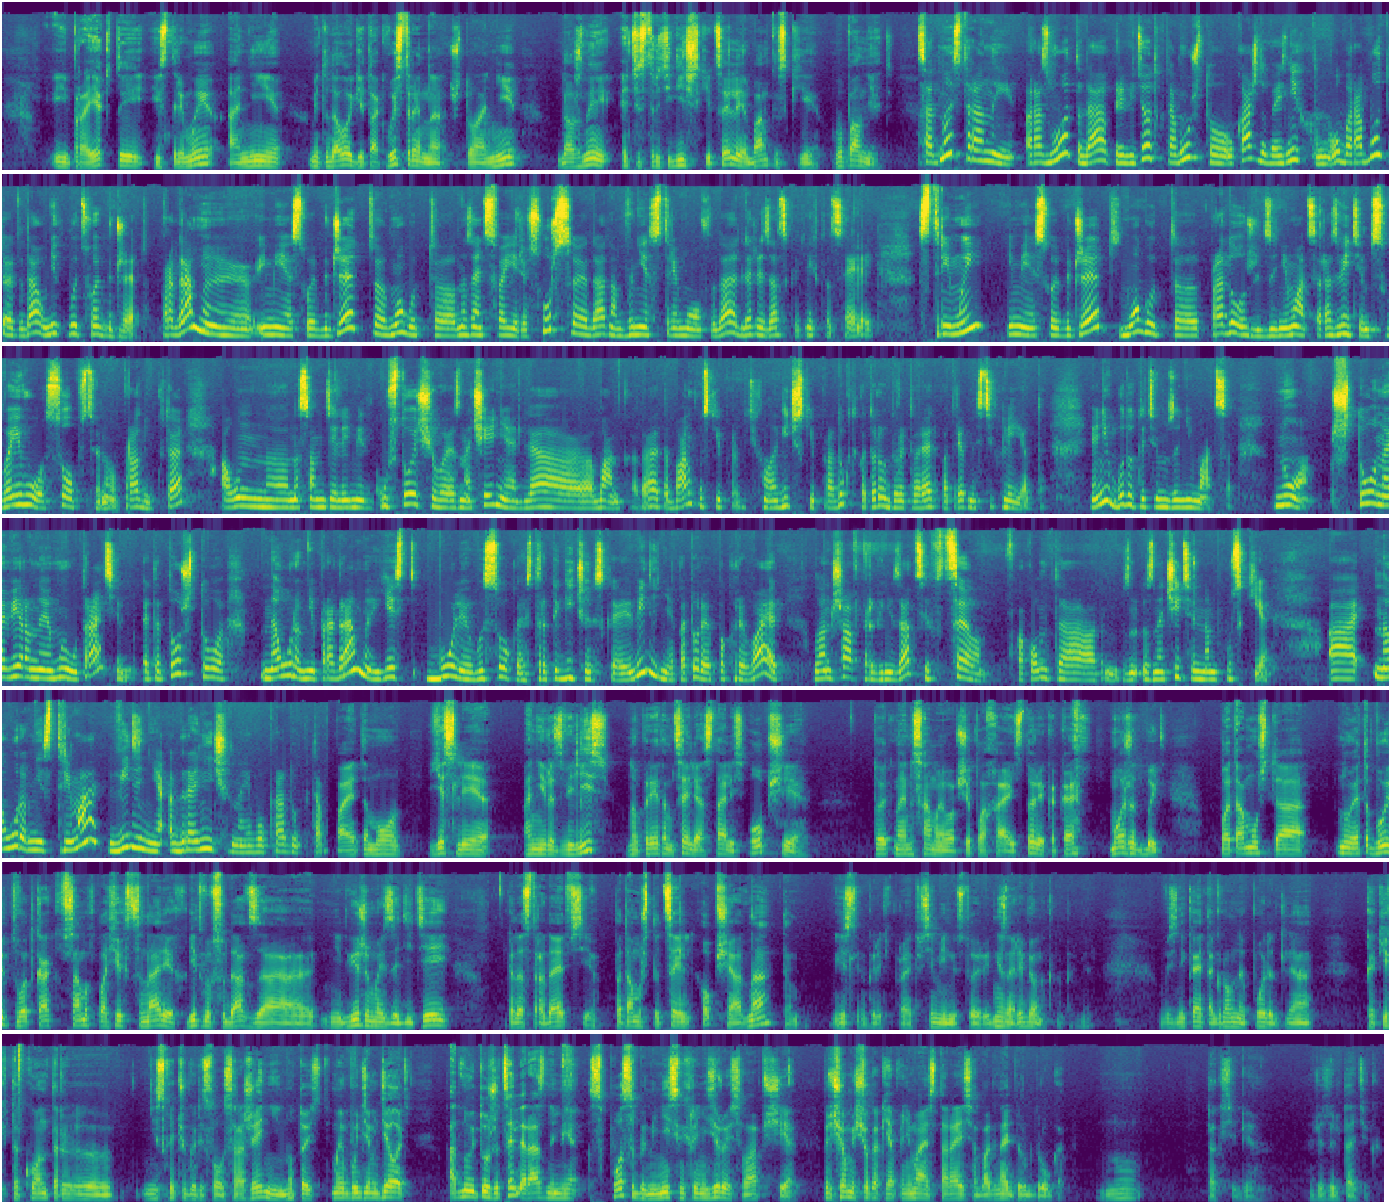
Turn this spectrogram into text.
И проекты, и стримы, они, методология так выстроена, что они должны эти стратегические цели банковские выполнять. С одной стороны, развод да, приведет к тому, что у каждого из них оба работают, да, у них будет свой бюджет. Программы, имея свой бюджет, могут э, назначить свои ресурсы да, там, вне стримов да, для реализации каких-то целей. Стримы имея свой бюджет, могут э, продолжить заниматься развитием своего собственного продукта, а он э, на самом деле имеет устойчивое значение для банка. Да? Это банковский технологический продукт, который удовлетворяет потребности клиента. И они будут этим заниматься. Но что, наверное, мы утратим, это то, что на уровне программы есть более высокое стратегическое видение, которое покрывает ландшафт организации в целом каком-то значительном куске. А на уровне стрима видение ограничено его продуктом. Поэтому если они развелись, но при этом цели остались общие, то это, наверное, самая вообще плохая история, какая может быть. Потому что ну, это будет вот как в самых плохих сценариях битвы в судах за недвижимость, за детей, когда страдают все. Потому что цель общая одна, там, если говорить про эту семейную историю, не знаю, ребенок, например возникает огромное поле для каких-то контр, э, не хочу говорить слово, сражений. Ну, то есть мы будем делать одну и ту же цель разными способами, не синхронизируясь вообще. Причем еще, как я понимаю, стараясь обогнать друг друга. Ну, так себе результатик.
